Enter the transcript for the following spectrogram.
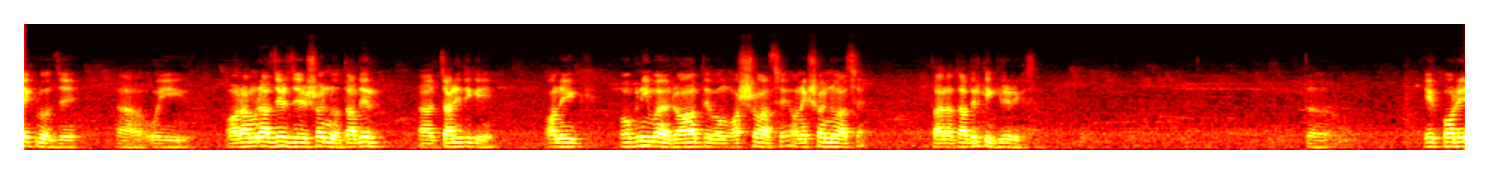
দেখল যে ওই অরাম রাজ্যের যে সৈন্য তাদের চারিদিকে অনেক অগ্নিময় রথ এবং অশ্ব আছে, অনেক সৈন্য আছে, তারা তাদেরকে ঘিরে রেখেছে। তো এরপরে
